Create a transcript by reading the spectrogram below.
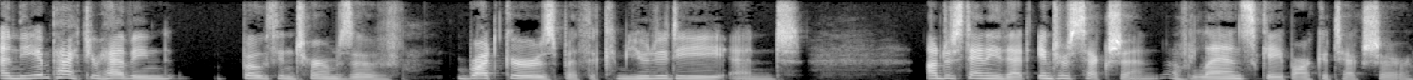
and the impact you're having both in terms of Rutgers, but the community and understanding that intersection of landscape architecture,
